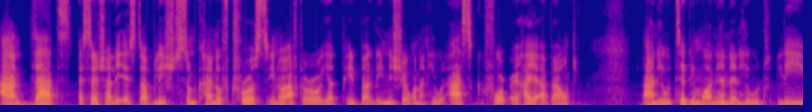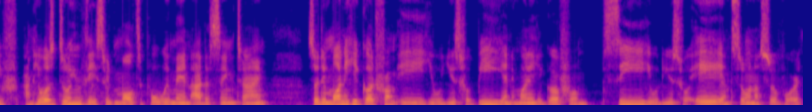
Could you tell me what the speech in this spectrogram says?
And that essentially established some kind of trust. You know, after all, he had paid back the initial one and he would ask for a higher amount. And he would take the money and then he would leave. And he was doing this with multiple women at the same time. So the money he got from A, he would use for B, and the money he got from C, he would use for A, and so on and so forth.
